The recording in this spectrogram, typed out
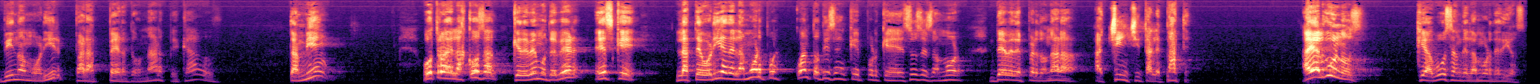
vino a morir para perdonar pecados. También, otra de las cosas que debemos de ver es que la teoría del amor, pues, ¿cuántos dicen que porque Jesús es amor debe de perdonar a, a Chinchi Talepate? Hay algunos que abusan del amor de Dios.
